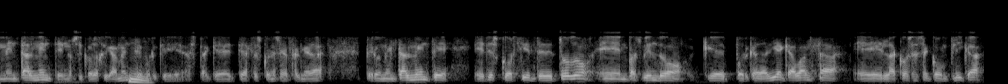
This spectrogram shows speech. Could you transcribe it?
mentalmente, no psicológicamente, mm. porque hasta que te haces con esa enfermedad, pero mentalmente eres consciente de todo, vas viendo que por cada día que avanza la cosa se complica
